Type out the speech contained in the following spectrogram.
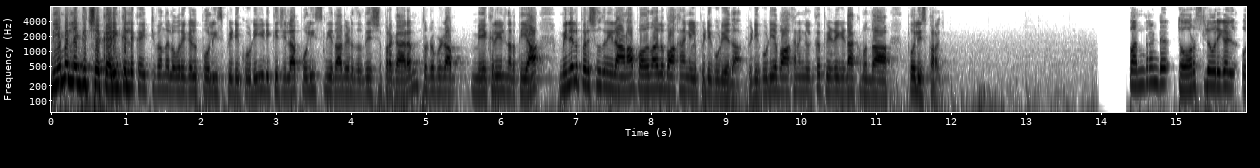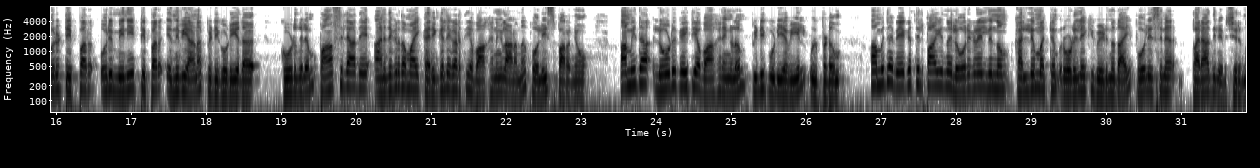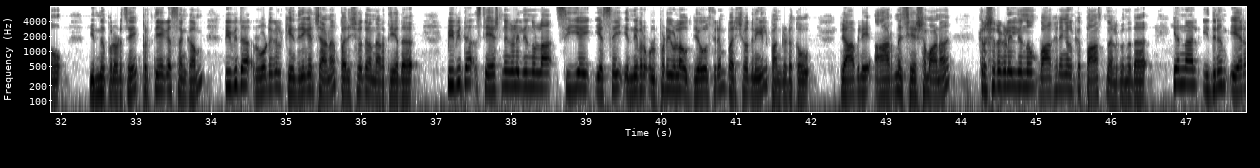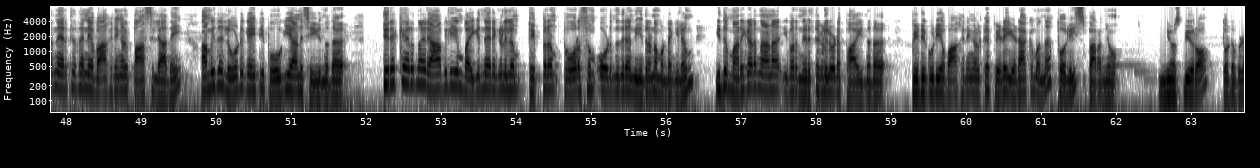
നിയമം ലംഘിച്ച് കരിങ്കല്ല് കയറ്റി വന്ന ലോറികൾ പോലീസ് പിടികൂടി. ഇടുക്കി ജില്ലാ പോലീസ് മേധാവിയുടെ നിർദ്ദേശപ്രകാരം തൊടുപുഴ മേഖലയിൽ നടത്തിയ മിന്നൽ പരിശോധനയിലാണ് പതിനാല് വാഹനങ്ങൾ പിടികൂടിയത്. പിടികൂടിയ വാഹനങ്ങൾക്ക് പിഴ ഈടാക്കുമെന്ന് പോലീസ് പറഞ്ഞു. പന്ത്രണ്ട് ടോറസ് ലോറികൾ ഒരു ടിപ്പർ ഒരു മിനി ടിപ്പർ എന്നിവയാണ് പിടികൂടിയത്. കൂടുതലും പാസില്ലാതെ അനധികൃതമായി കരിങ്കല്ല് കടത്തിയ വാഹനങ്ങളാണെന്ന് പോലീസ് പറഞ്ഞു. അമിത ലോഡ് കയറ്റിയ വാഹനങ്ങളും പിടികൂടിയവയിൽ ഉൾപ്പെടും. അമിത വേഗത്തിൽ പായുന്ന ലോറികളിൽ നിന്നും കല്ലും മറ്റും റോഡിലേക്ക് വീഴുന്നതായി പോലീസിന് പരാതി ലഭിച്ചിരുന്നു. ഇന്ന് പുലർച്ചെ പ്രത്യേക സംഘം വിവിധ റോഡുകൾ കേന്ദ്രീകരിച്ചാണ് പരിശോധന നടത്തിയത്. വിവിധ സ്റ്റേഷനുകളിൽ നിന്നുള്ള സി ഐ എസ് ഐ എന്നിവർ ഉൾപ്പെടെയുള്ള ഉദ്യോഗസ്ഥരും പരിശോധനയിൽ പങ്കെടുത്തു. രാവിലെ ആറിന് ശേഷമാണ് ക്രഷറുകളിൽ നിന്നും വാഹനങ്ങൾക്ക് പാസ് നൽകുന്നത്. എന്നാൽ ഇതിനും ഏറെ നേരത്തെ തന്നെ വാഹനങ്ങൾ പാസില്ലാതെ അമിത ലോഡ് കയറ്റി പോവുകയാണ് ചെയ്യുന്നത്. തിരക്കേറുന്ന രാവിലെയും വൈകുന്നേരങ്ങളിലും ടിപ്പറും ടോറസും ഓടുന്നതിന് നിയന്ത്രണമുണ്ടെങ്കിലും ഇത് മറികടന്നാണ് ഇവർ നിരത്തുകളിലൂടെ പായുന്നത്. പിടികൂടിയ വാഹനങ്ങൾക്ക് പിഴ ഈടാക്കുമെന്ന് പോലീസ് പറഞ്ഞു. News bureau Thodupuzha.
